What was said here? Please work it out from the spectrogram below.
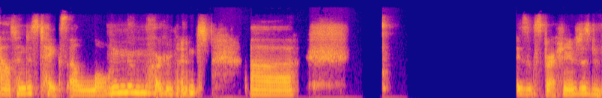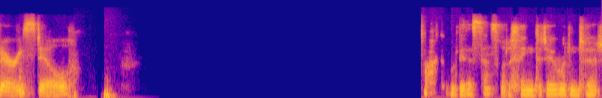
Alton just takes a long moment. Uh, his expression is just very still. Fuck, it would be the sensible thing to do, wouldn't it?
